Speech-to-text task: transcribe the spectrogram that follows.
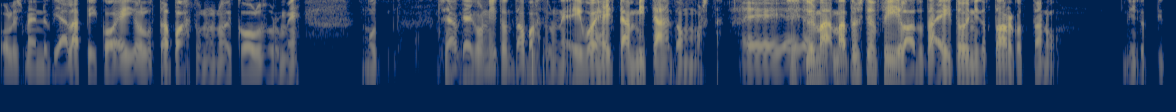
olisi mennyt vielä läpi, kun ei ollut tapahtunut noita koulusurmia. Mutta sen jälkeen, kun niitä on tapahtunut, niin ei voi heittää mitään tuommoista. Ei, ei, Siis ei. kyllä mä, mä pystyn fiilaamaan tota, ei toi niinku tarkoittanut niinku ti-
